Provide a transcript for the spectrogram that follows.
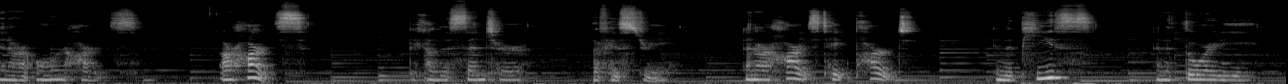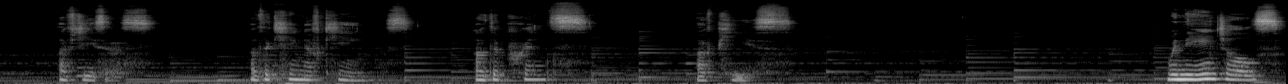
in our own hearts, our hearts become the center of history, and our hearts take part in the peace and authority of Jesus, of the King of Kings, of the Prince of Peace. When the angels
